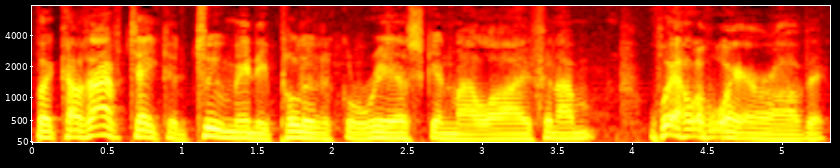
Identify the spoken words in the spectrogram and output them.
because I've taken too many political risks in my life, and I'm well aware of it.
